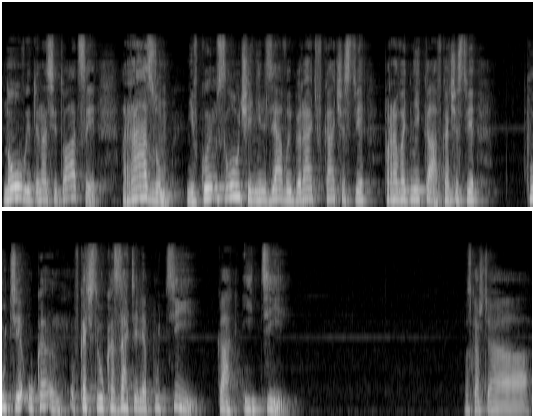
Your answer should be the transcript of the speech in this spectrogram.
новые для нас ситуации, разум ни в коем случае нельзя выбирать в качестве проводника, в качестве, пути, в качестве указателя пути, как идти. Вы скажете, а,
